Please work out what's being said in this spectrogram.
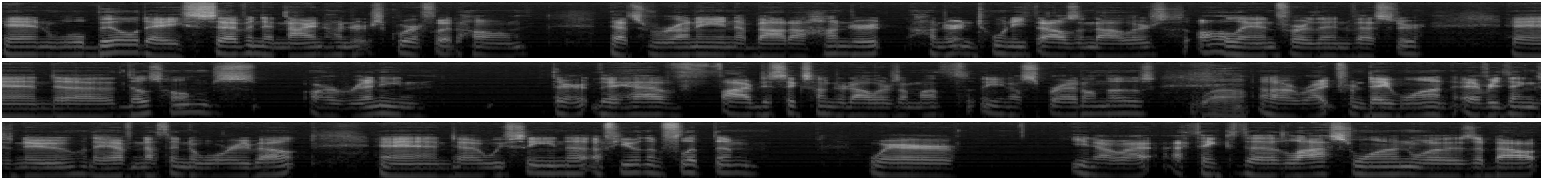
And we'll build a seven to nine hundred square foot home that's running about a hundred, hundred and twenty thousand dollars all in for the investor. And uh, those homes are renting. They they have five to six hundred dollars a month, you know, spread on those Wow. uh, right from day one. Everything's new. They have nothing to worry about, and uh, we've seen a, a few of them flip them, where, you know, I, I think the last one was about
